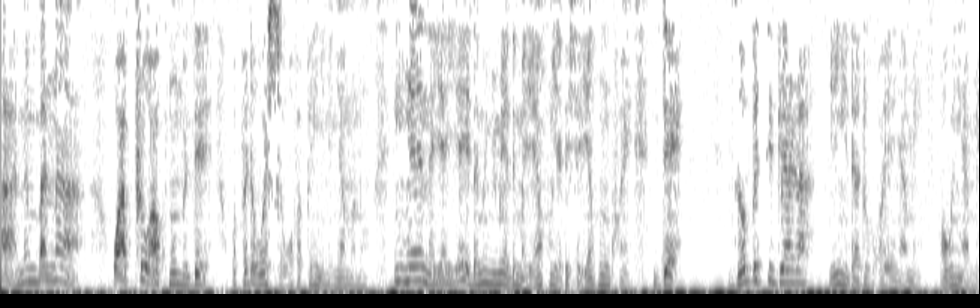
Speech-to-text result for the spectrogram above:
a namba na wa pro akoma mu de wopede wo hye wo papa yin nyam no ihe na ye ye da menwum ye de ma ye ho ye de hye ye ho nkwan de zo besi biara ye nyi dado oye nyame owo nyame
